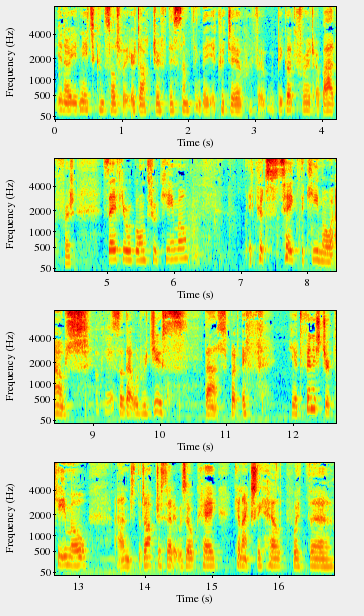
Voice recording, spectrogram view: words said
you know, you'd need to consult with your doctor if there's something that you could do, if it would be good for it or bad for it. Say if you were going through chemo, it could take the chemo out. Okay. So that would reduce that. But if you had finished your chemo and the doctor said it was okay, can actually help with the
